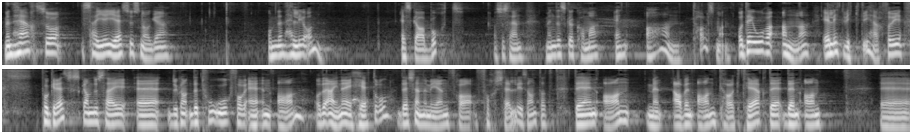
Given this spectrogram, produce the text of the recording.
Men her så sier Jesus noe om Den hellige ånd. Jeg skal bort. Og så sier han men det skal komme en annen talsmann. Og Det ordet 'Anna' er litt viktig her. fordi på gresk kan du si eh, du kan, Det er to ord for en annen. og Det ene er hetero. Det kjenner vi igjen fra forskjellig. Sant? At Det er en annen, men av en annen karakter. Det, det er annen, eh,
